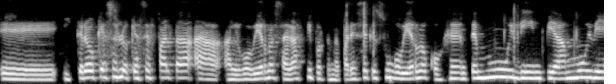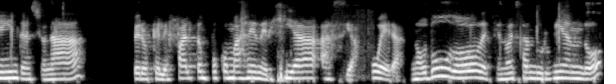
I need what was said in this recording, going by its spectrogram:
Eh, y creo que eso es lo que hace falta al gobierno de Sagasti, porque me parece que es un gobierno con gente muy limpia, muy bien intencionada, pero que le falta un poco más de energía hacia afuera. No dudo de que no están durmiendo,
